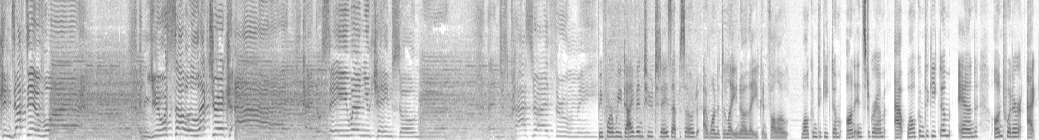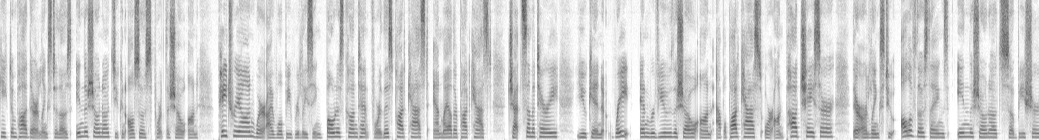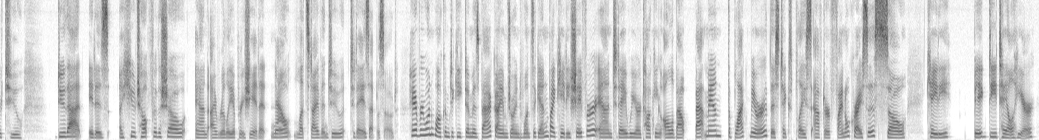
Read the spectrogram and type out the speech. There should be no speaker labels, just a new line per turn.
conductive wire. And you were so electric, I had no say when you came so near. And just passed right through me.
Before we dive into today's episode, I wanted to let you know that you can follow Welcome to Geekdom on Instagram at Welcome to Geekdom and on Twitter at GeekdomPod. There are links to those in the show notes. You can also support the show on Patreon, where I will be releasing bonus content for this podcast and my other podcast, Chat Cemetery. You can rate and review the show on Apple Podcasts or on Podchaser. There are links to all of those things in the show notes, so be sure to do that. It is a huge help for the show, and I really appreciate it. Now, let's dive into today's episode. Hey everyone, welcome to Geekdom is Back. I am joined once again by Katie Schaefer, and today we are talking all about Batman the Black Mirror. This takes place after Final Crisis. So, Katie, big detail here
